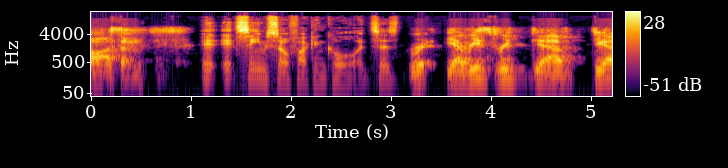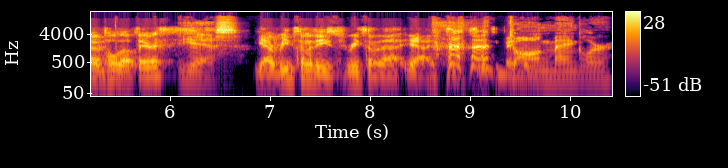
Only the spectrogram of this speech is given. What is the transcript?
awesome. It it seems so fucking cool. It says Re- yeah, read, read. Yeah, do you have it pulled up there? yes, Yeah, read some of these. Read some of that. Yeah, it's, it's, it's. Dong Mangler.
